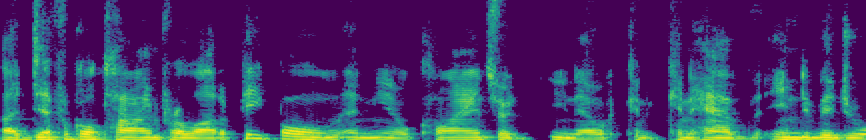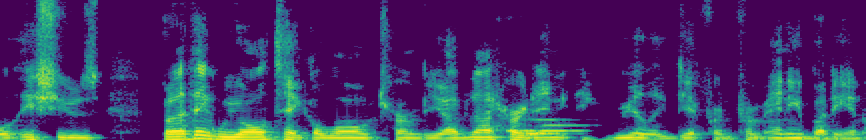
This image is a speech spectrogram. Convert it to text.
a difficult time for a lot of people, and you know clients are you know can can have individual issues. But I think we all take a long term view. I've not heard anything really different from anybody in,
